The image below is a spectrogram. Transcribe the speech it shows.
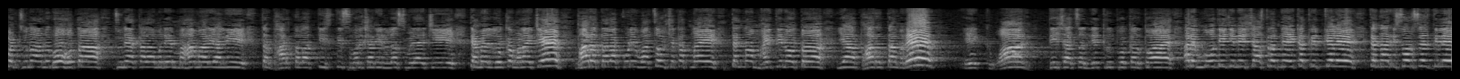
पण जुना अनुभव होता. जुन्या काळामध्ये महामारी आली. तर भारताला तीस तीस वर्षांनी लस मिळायची. त्यामुळे लोक म्हणायचे भारताला कोणी वाचवू शकत नाही. त्यांना माहिती नव्हतं. या भारतामध्ये एक वाघ देशाचं नेतृत्व करतोय. अरे मोदीजींनी शास्त्रज्ञ एकत्रित केले. त्यांना रिसोर्सेस दिले.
